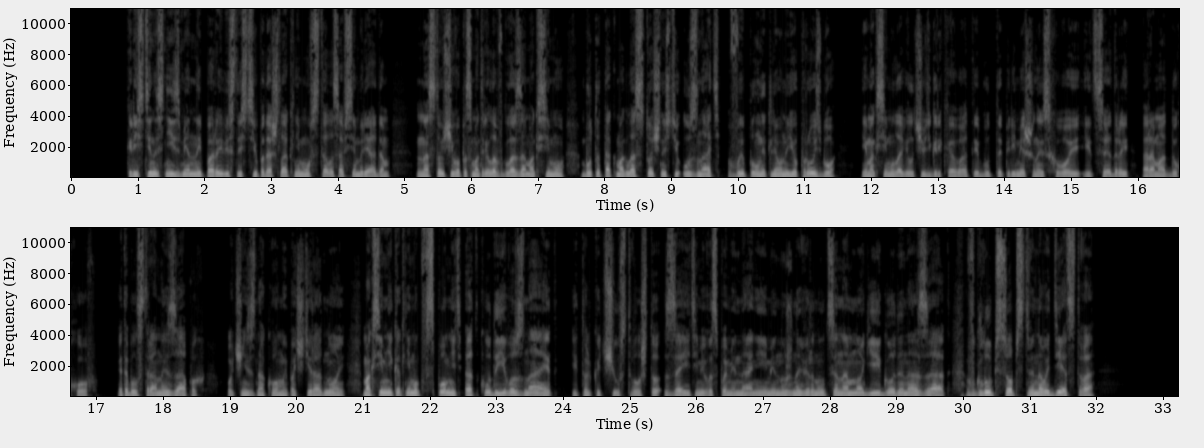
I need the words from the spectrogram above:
Кристина с неизменной порывистостью подошла к нему, встала совсем рядом, настойчиво посмотрела в глаза Максиму, будто так могла с точностью узнать, выполнит ли он ее просьбу — и Максим уловил чуть горьковатый, будто перемешанный с хвоей и цедрой, аромат духов. Это был странный запах, очень знакомый, почти родной. Максим никак не мог вспомнить, откуда его знает, и только чувствовал, что за этими воспоминаниями нужно вернуться на многие годы назад, вглубь собственного детства.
